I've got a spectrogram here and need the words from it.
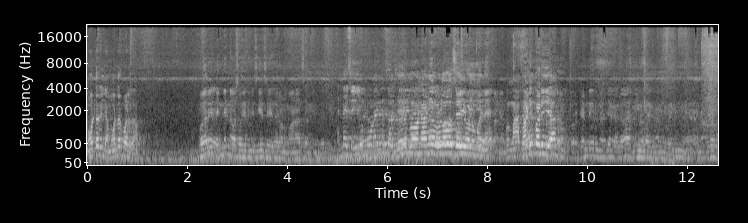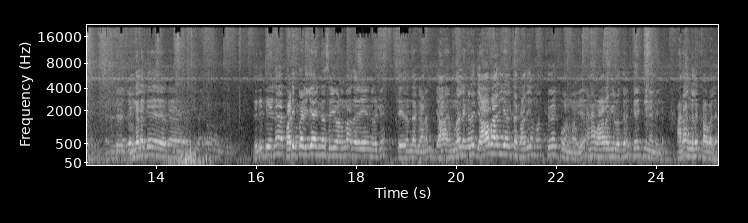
மோட்டர் இல்லை மோட்டர் பாடு தான் வேறு என்னென்ன வசதி இருக்கு செய்து தரணும் சபை அண்ணே செய்ய போனா இந்த செய்ய போனானே எவ்வளோ செய்யணும் அண்ணே ம- படிப்படியா ஒரு டென்ட் இருந்தாச்சு நீங்கள் வைக்கணும் நீங்கள் வைக்கணும் வேறு என்ன கூட எங்களுக்கு அஹ், திருப்பி என்ன படிப்படியா என்ன செய்யணுமோ அதை எங்களுக்கு செய்தந்தா காணும் ஜா முதல்ல எங்களை ஜாவாதிகள்கிட்ட கதையை முதல்ல கேட்கணும் அவைய ஆனால் வாரவியல் ஒருத்தரும் கேட்கணும் இல்லை அதான் எங்களுக்கு கவலை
